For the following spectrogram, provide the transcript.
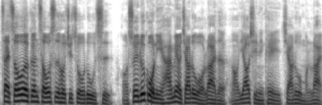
在周二跟周四会去做录制哦。所以如果你还没有加入我 LINE 的，然后邀请你可以加入我们 LINE。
